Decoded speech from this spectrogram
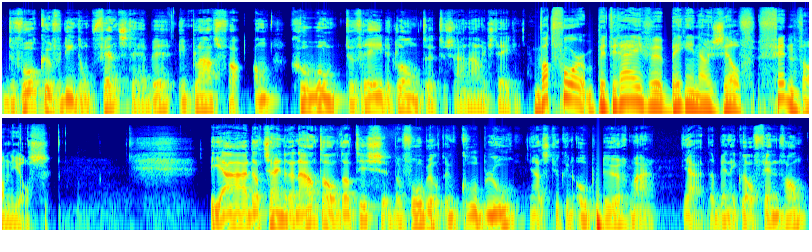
de voorkeur verdient om fans te hebben in plaats van gewoon tevreden klanten tussen aanhalingstekens. Wat voor bedrijven ben je nou zelf fan van, Jos? Ja, dat zijn er een aantal. Dat is bijvoorbeeld een Coolblue. Ja, dat is natuurlijk een open deur, maar ja, daar ben ik wel fan van.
